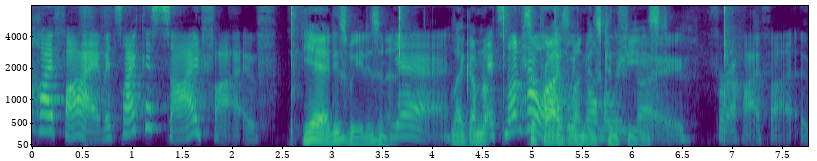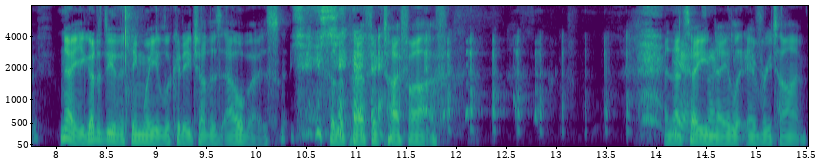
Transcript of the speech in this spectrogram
a high five. It's like a side five. Yeah, it is weird, isn't it? Yeah. Like, I'm not It's not how surprised I would Lunga's confused. go for a high five. No, you got to do the thing where you look at each other's elbows for the perfect high five. And that's Yeah, how you nail it every time.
